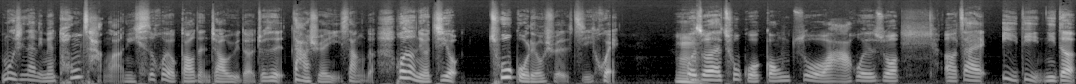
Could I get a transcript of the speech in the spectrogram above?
木星在里面，通常啦你是会有高等教育的，就是大学以上的，或者你有既有出国留学的机会。嗯或者说在出国工作啊，或者说呃在异地，你的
